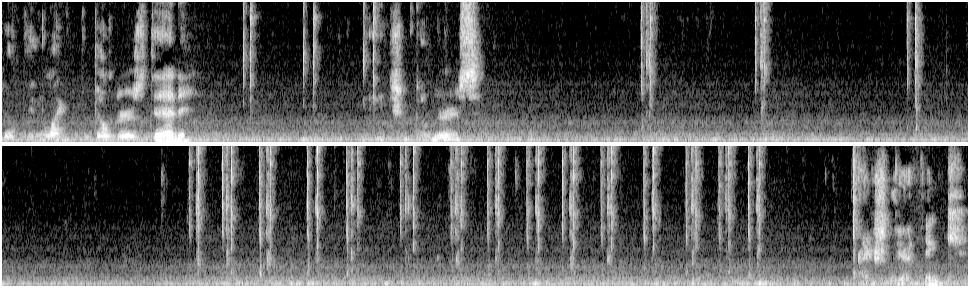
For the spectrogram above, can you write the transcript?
Building like the builders did. The ancient builders. Actually, I think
